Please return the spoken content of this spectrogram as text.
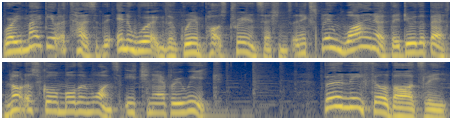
where he might be able to tell us the inner workings of Graham Potter's training sessions and explain why on earth they do their best not to score more than once each and every week. Burnley Phil Bardsley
